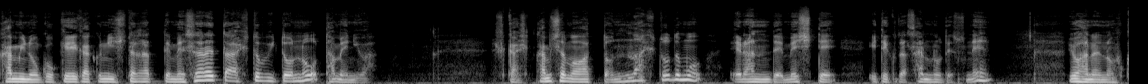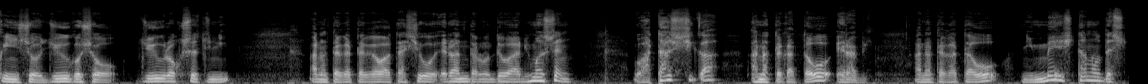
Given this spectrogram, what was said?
神のご計画に従って召された人々のためには。しかし神様はどんな人でも選んで召していてくださるのですね。ヨハネの福音書15章16節に、あなた方が私を選んだのではありません。私があなた方を選び、あなた方を任命したのです。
